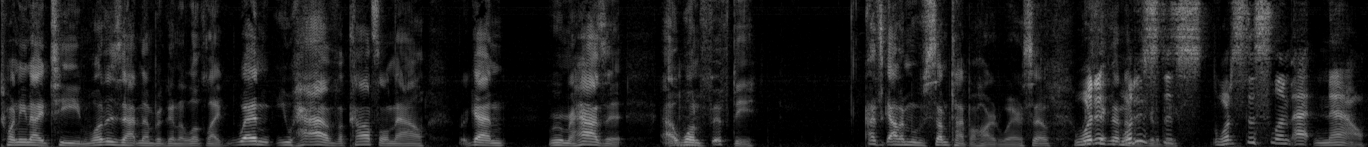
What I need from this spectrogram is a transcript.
2019, what is that number going to look like when you have a console now? Again, rumor has it at mm-hmm. 150. That's got to move some type of hardware. So, what, is, what is this? Be? What's the Slim at now?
